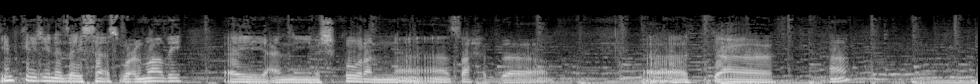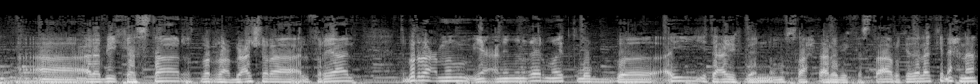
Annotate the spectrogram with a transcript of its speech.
يمكن يجينا زي الأسبوع الماضي يعني مشكورا آه، صاحب آه ها؟ Arabica Star تبرع ب ألف ريال. تبرع من يعني من غير ما يطلب آه أي تعريف بأنه صاحب Arabica Star وكذا لكن إحنا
